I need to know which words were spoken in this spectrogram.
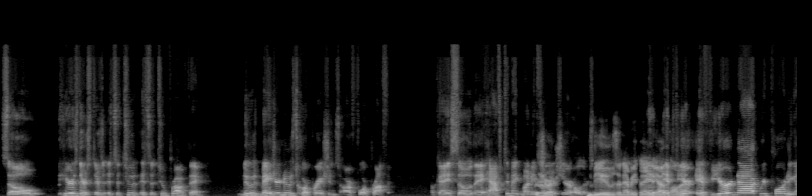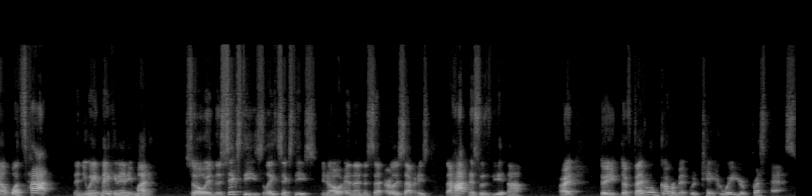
So here's there's there's it's a two it's a two pronged thing. New major news corporations are for profit. Okay, so they have to make money for Sure. their shareholders. Views and everything. If, Yep, if you're if you're not reporting on what's hot, then you ain't making any money. So in the '60s, late '60s, you know, and then the early '70s, the hotness was Vietnam. All right, the the federal government would take away your press pass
